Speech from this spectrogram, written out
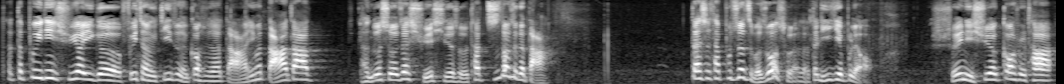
他他不一定需要一个非常精准的告诉他答案，因为答案大很多时候在学习的时候，他知道这个答案，但是他不知道怎么做出来的，他理解不了，所以你需要告诉他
